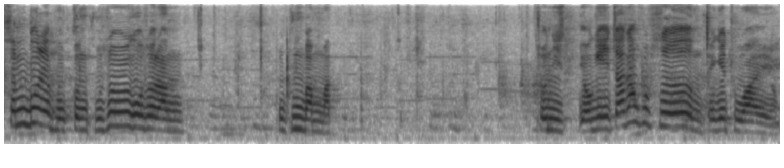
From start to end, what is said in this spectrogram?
센 불에 볶은 고슬고슬한 볶음밥 맛. 전 이, 여기 짜장 소스 되게 좋아해요.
